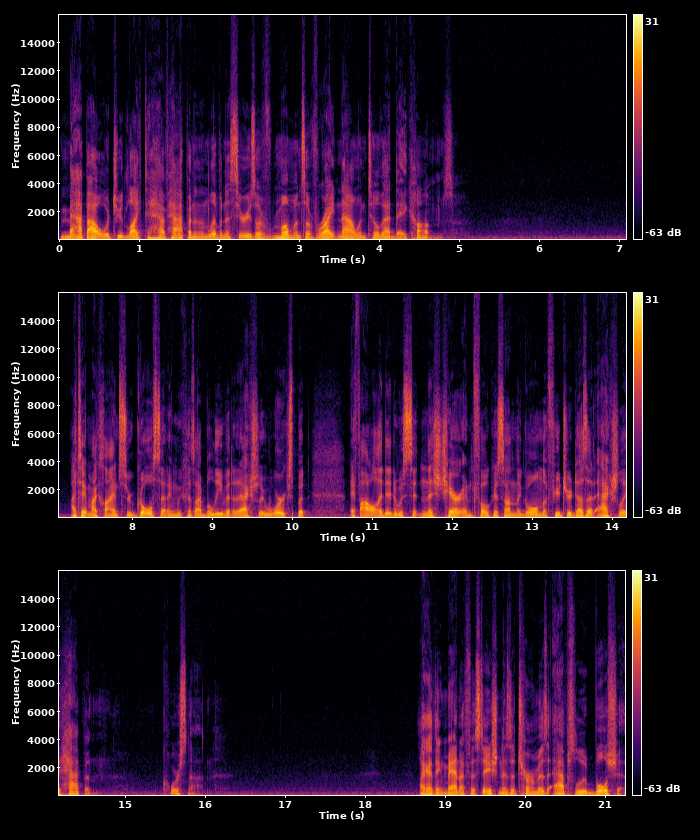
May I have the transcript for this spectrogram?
map out what you'd like to have happen and then live in a series of moments of right now until that day comes. I take my clients through goal setting because I believe it, it actually works. But if all I did was sit in this chair and focus on the goal in the future, does it actually happen? Of course not. Like, I think manifestation as a term is absolute bullshit.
